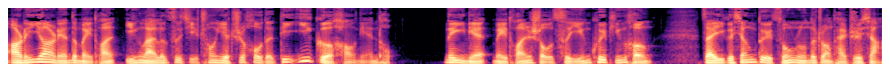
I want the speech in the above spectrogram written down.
二零一二年的美团迎来了自己创业之后的第一个好年头，那一年美团首次盈亏平衡，在一个相对从容的状态之下。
